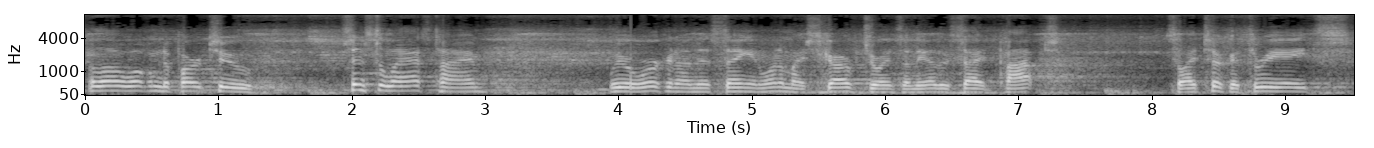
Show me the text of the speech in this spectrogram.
Hello, welcome to part two. Since the last time we were working on this thing and one of my scarf joints on the other side popped. So I took a 3 8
